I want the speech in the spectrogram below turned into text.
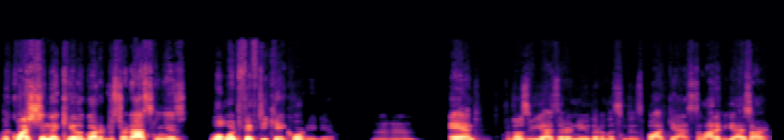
The question that Caleb got her to start asking is, what would fifty k Courtney do? Mm-hmm. And for those of you guys that are new that are listening to this podcast, a lot of you guys aren't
